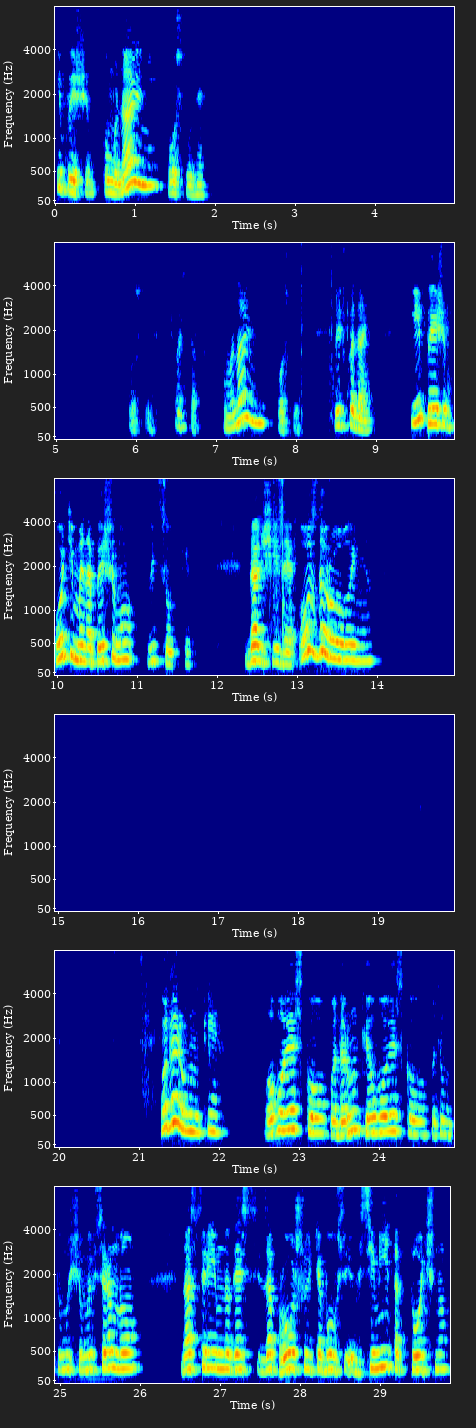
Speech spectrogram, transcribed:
І пишемо комунальні послуги. Послуги. Ось так. Комунальні послуги. Відкладаємо. І пишемо. Потім ми напишемо відсотки. Далі йде оздоровлення. Подарунки. Обов'язково, подарунки обов'язково, тому, тому що ми все одно нас все рівно десь запрошують, або в сім'ї так точно.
